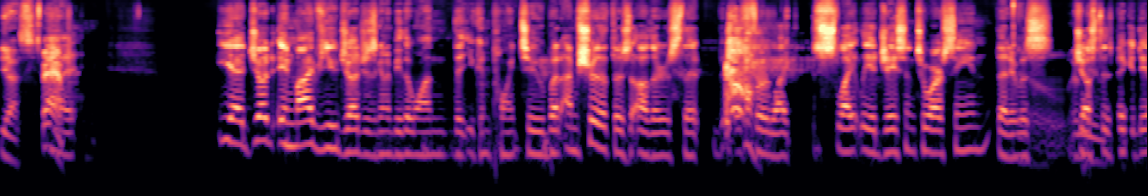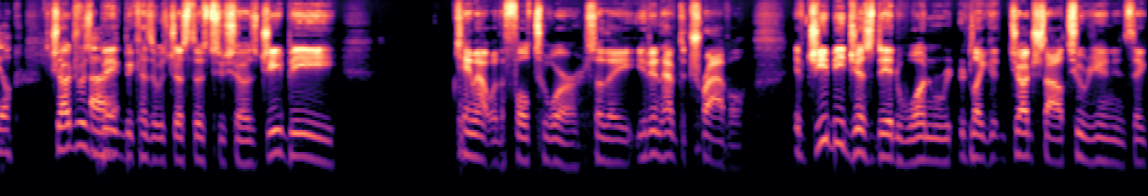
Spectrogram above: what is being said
Yes. Vamp. Uh, yeah, Judge. In my view, Judge is going to be the one that you can point to, but I'm sure that there's others that, for like slightly adjacent to our scene, that it was No, just mean- as big a deal. Judge was Uh, big because it was just those two shows. GB came out with a full tour, so they you didn't have to travel. If GB just did one re- like Judge style two reunions, they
